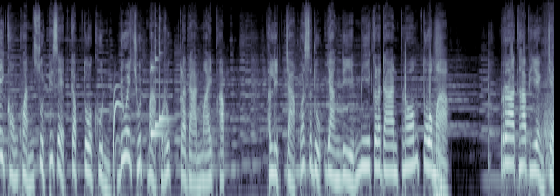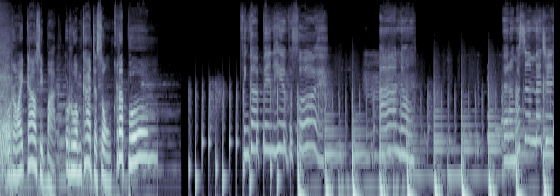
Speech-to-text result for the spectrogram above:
ให้ของขวัญสุดพิเศษกับตัวคุณด้วยชุดหมากรุกกระดานไม้พับ ผลิตจากวัสดุอย่างดีมีกระดานพร้อมตัวหมาก ราคาเพียง 790 บาท รวมค่าจะส่งครับผม Think I've been here before. I know that I must have met you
